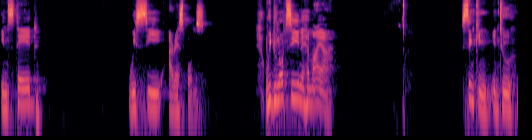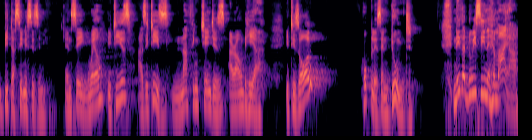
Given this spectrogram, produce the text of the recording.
Instead, we see a response. We do not see Nehemiah sinking into bitter cynicism and saying, Well, it is as it is. Nothing changes around here. It is all hopeless and doomed. Neither do we see Nehemiah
